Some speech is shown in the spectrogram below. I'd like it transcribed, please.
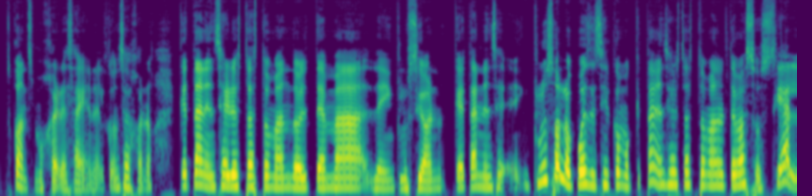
Pues cuántas mujeres hay en el consejo, ¿no? ¿Qué tan en serio estás tomando el tema de inclusión? ¿Qué tan en incluso lo puedes decir como qué tan en serio estás tomando el tema social?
